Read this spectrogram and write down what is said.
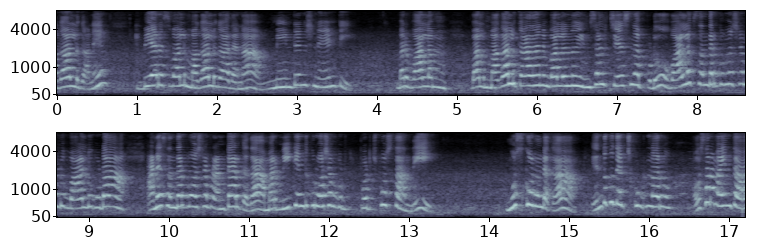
మగాళ్ళు కానీ బీఆర్ఎస్ వాళ్ళు మగాళ్ళు కాదనా? మీ ఇంటెన్షన్ ఏంటి? మరి వాళ్ళ వాళ్ళు మగాళ్ళు కాదని వాళ్ళను ఇన్సల్ట్ చేసినప్పుడు వాళ్ళకి సందర్భం వచ్చినప్పుడు వాళ్ళు కూడా అనే సందర్భం వచ్చినప్పుడు అంటారు కదా మరి మీకెందుకు రోషం పొడుచుకొస్తుంది? మూసుకొని ఉండక ఎందుకు తెచ్చుకుంటున్నారు అవసరమైందా?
